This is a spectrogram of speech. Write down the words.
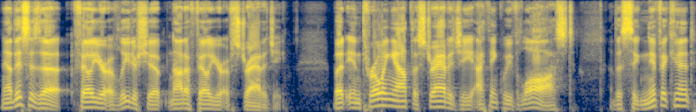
Now, this is a failure of leadership, not a failure of strategy. But in throwing out the strategy, I think we've lost the significant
